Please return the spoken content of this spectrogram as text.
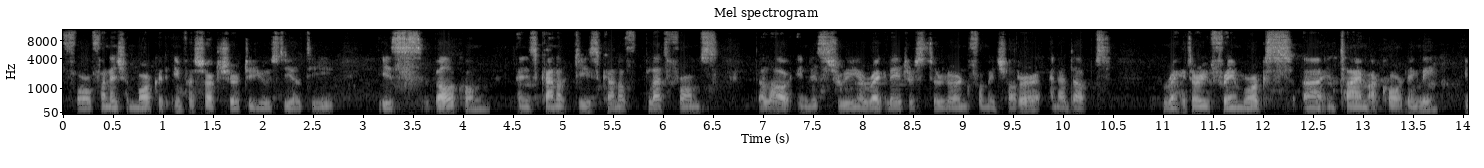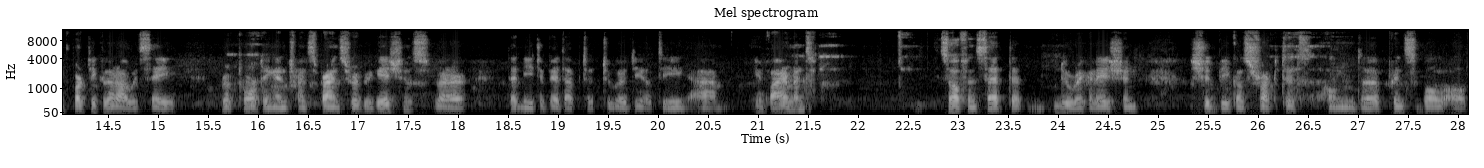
for financial market infrastructure to use DLT is welcome. And it's kind of these kind of platforms that allow industry and regulators to learn from each other and adapt regulatory frameworks uh, in time accordingly. In particular, I would say reporting and transparency obligations where they need to be adapted to a DLT um, environment. It's often said that new regulation should be constructed on the principle of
